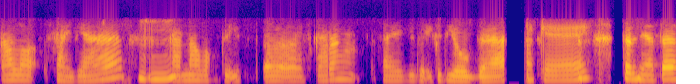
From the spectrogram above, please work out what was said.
Kalau saya, mm-hmm. karena waktu itu uh, sekarang saya juga ikut yoga. Oke. Okay. Ternyata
